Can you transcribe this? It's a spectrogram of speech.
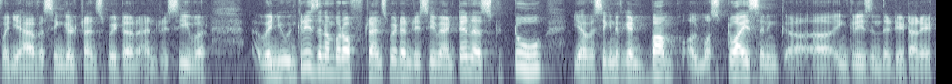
when you have a single transmitter and receiver when you increase the number of transmit and receive antennas to 2, you have a significant bump almost twice an uh, increase in the data rate.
